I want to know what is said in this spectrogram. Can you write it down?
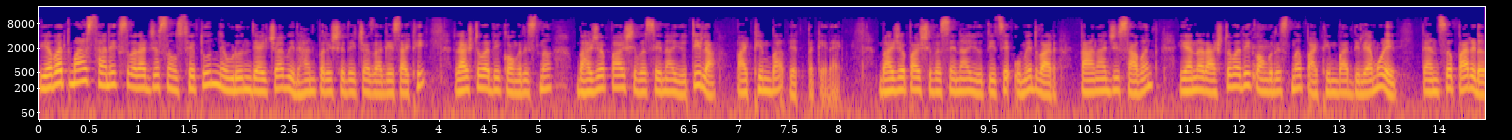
यवतमाळ स्थानिक स्वराज्य संस्थेतून निवडून द्यायच्या विधान परिषदेच्या जागेसाठी राष्ट्रवादी काँग्रेसनं भाजपा शिवसेना युतीला पाठिंबा व्यक्त केलाय. भाजपा शिवसेना युतीचे उमेदवार तानाजी सावंत यांना राष्ट्रवादी काँग्रेसनं पाठिंबा दिल्यामुळे त्यांचं पारडं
